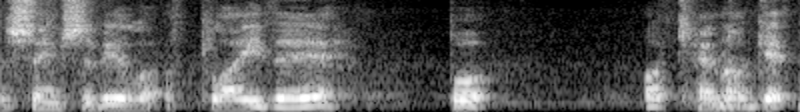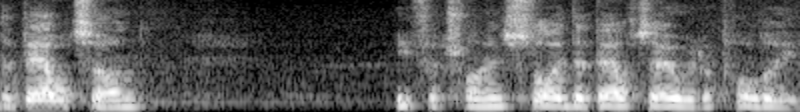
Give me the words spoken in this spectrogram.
There seems to be a lot of play there but I cannot get the belt on if I try and slide the belt over the pulley.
